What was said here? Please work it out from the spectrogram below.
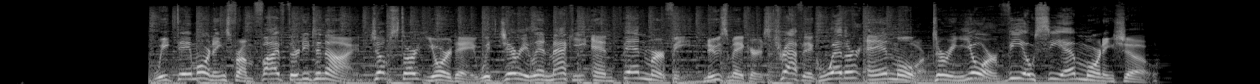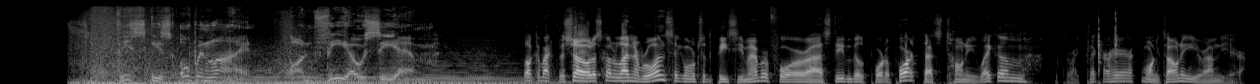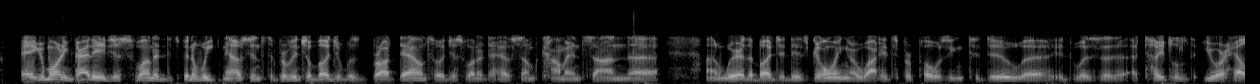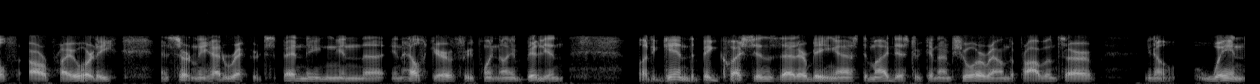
Weekday mornings from 5:30 to 9. Jumpstart your day with Jerry Lynn Mackey and Ben Murphy. Newsmakers, traffic, weather, and more during your VOCM morning show. This is Open Line on VOCM. Welcome back to the show. Let's go to line number one. Say over to the PC member for uh, Stephenville Port au Port. That's Tony Wakeham. Get the right clicker here. Good morning, Tony. You're on the air. Hey, good morning, Patty. Just wanted, it's been a week now since the provincial budget was brought down, so I just wanted to have some comments on uh, on where the budget is going or what it's proposing to do. Uh, it was uh, titled "Your Health, Our Priority," and certainly had record spending in uh, in healthcare of 3.9 billion. But again, the big questions that are being asked in my district, and I'm sure around the province, are, you know, when,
